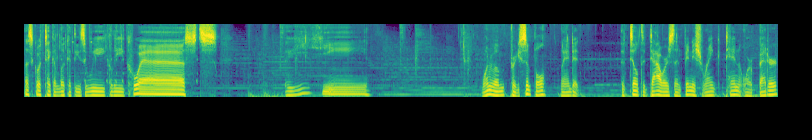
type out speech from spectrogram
Let's go take a look at these weekly quests. One of them, pretty simple land at the Tilted Towers, then finish rank 10 or better.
